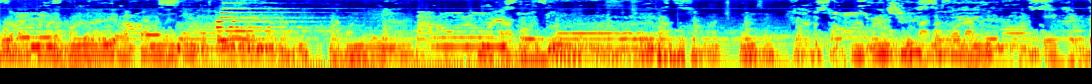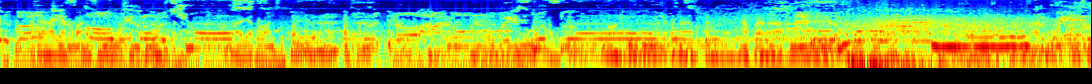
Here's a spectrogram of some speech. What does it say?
वो डायरेक्ट हमारे अकाउंट में जाएँगे और मिलते हैं तो उसको अपने अकाउंट में ले लेना है मेरे पास हज़ार दो सौ? पाँच यहाँ पर फायर में सौ डायमंड एक अठारह हज़ार पाँच सौ में ले सकते हैं। अठारह हज़ार पाँच सौ है पर देखिए बहुत कुछ मिल सकता है। आपको यहाँ पर अगर आप हज़ार पाँच सौ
